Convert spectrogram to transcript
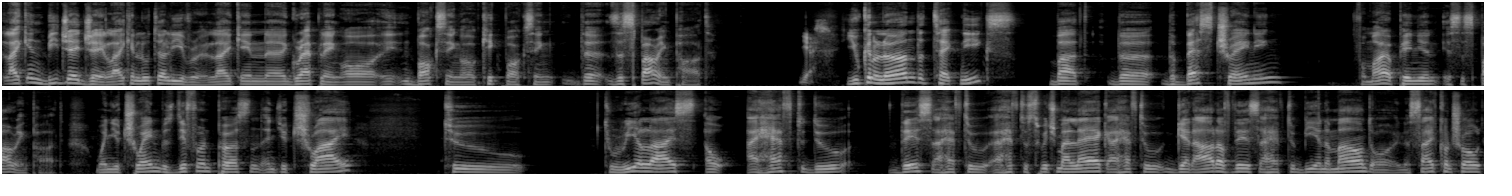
like in BJJ, like in luta livre, like in uh, grappling or in boxing or kickboxing. The the sparring part. Yes. You can learn the techniques but the the best training, for my opinion, is the sparring part. When you train with different person and you try to to realize, oh, I have to do this i have to i have to switch my leg i have to get out of this i have to be in a mount or in a side control.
